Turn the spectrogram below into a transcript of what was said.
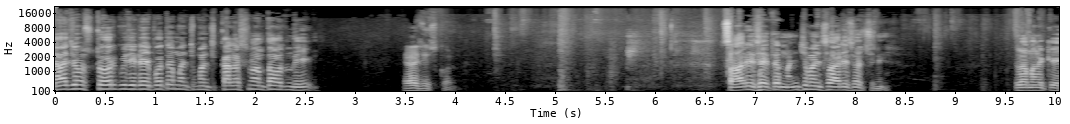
మ్యాక్సిమం స్టోర్కి విజిట్ అయిపోతే మంచి మంచి కలెక్షన్ అంతా ఉంది. ఇలా చూసుకోండి. సారీస్ అయితే మంచి మంచి సారీస్ వచ్చినాయి. ఇలా మనకి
